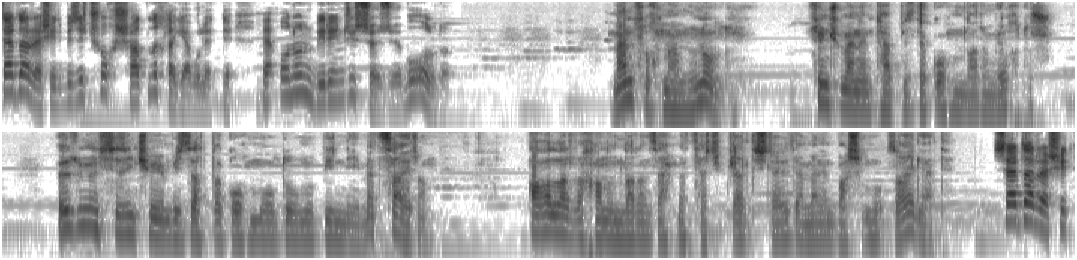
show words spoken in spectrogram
Sərdar Rəşid bizi çox şadlıqla qəbul etdi və onun birinci sözü bu oldu. Mən çox məmnun oldum. Çünki mənim Təbrizdə qohumlarım yoxdur. Özümün sizin kimi bir zətlə qohum olduğumu bir nemət sayıram. Ağalar və xanımların zəhmət çəkib gəldikləri də mənim başımı uca elədi. Sərdar Rəşid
